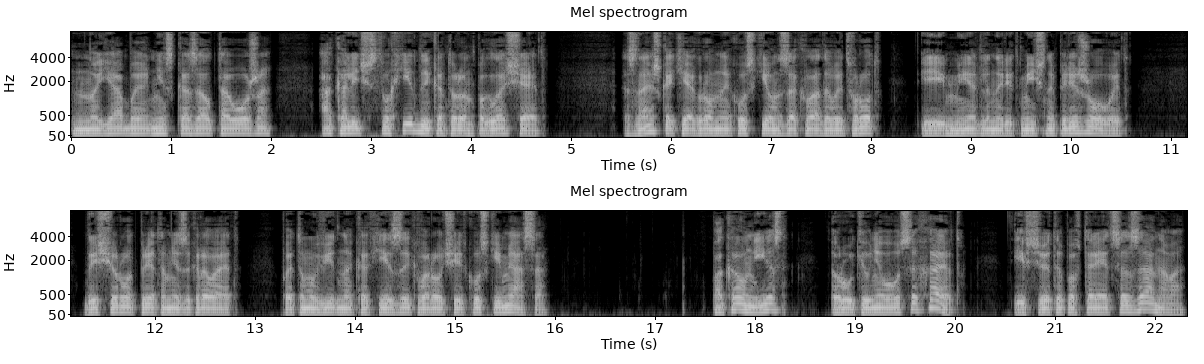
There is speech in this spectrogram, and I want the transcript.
Но я бы не сказал того же о количествах еды, которую он поглощает. Знаешь, какие огромные куски он закладывает в рот и медленно, ритмично пережевывает. Да еще рот при этом не закрывает, поэтому видно, как язык ворочает куски мяса. Пока он ест, руки у него высыхают, и все это повторяется заново.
